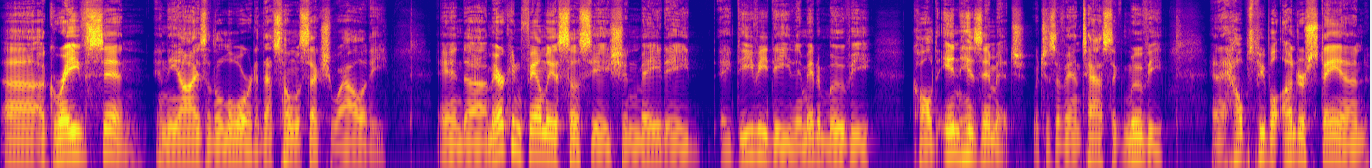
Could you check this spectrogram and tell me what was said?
uh, a grave sin in the eyes of the Lord, and that's homosexuality. And uh, American Family Association made a, a DVD, they made a movie called In His Image, which is a fantastic movie, and it helps people understand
